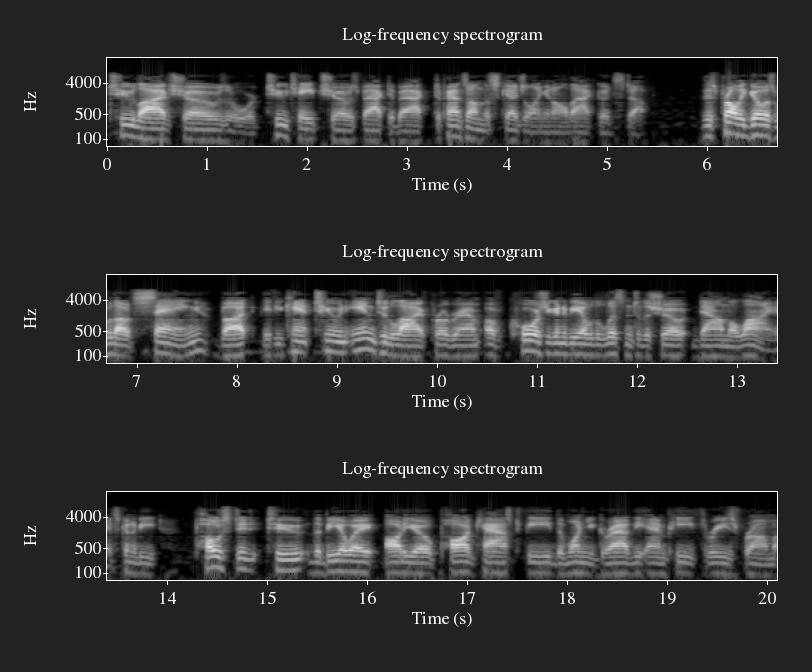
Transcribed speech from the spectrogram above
two live shows or two taped shows back to back. Depends on the scheduling and all that good stuff. This probably goes without saying, but if you can't tune into the live program, of course you're going to be able to listen to the show down the line. It's going to be posted to the BOA audio podcast feed, the one you grab the MP3s from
